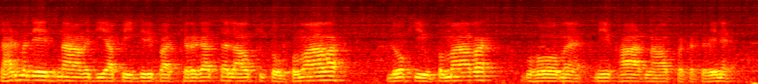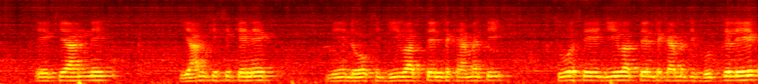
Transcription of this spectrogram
ධර්මදේශනාවේදී අපි ඉදිරිපත් කරගත්ත ලෞකික උපමාවක් ලෝකී උපමාවක් බොහෝම මේ කාරණාව ප්‍රකට වෙන. ඒ කියන්නේ යම් කිසි කෙනෙක් මේ ලෝක ජීවත් වෙන්න කැමති සුවසේ ජීවත් වෙන්න කැමති පුද්ගලයෙක්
